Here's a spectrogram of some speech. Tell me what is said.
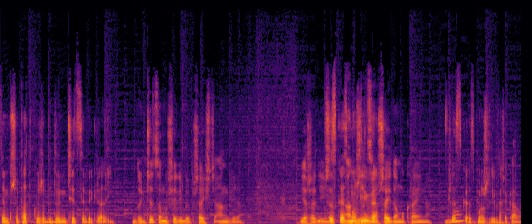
tym przypadku, żeby Duńczycy wygrali. Duńczycy musieliby przejść Anglię, jeżeli Wszystko jest Anglicy możliwe. przejdą Ukrainę. Wszystko jest możliwe. No, ciekawe.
